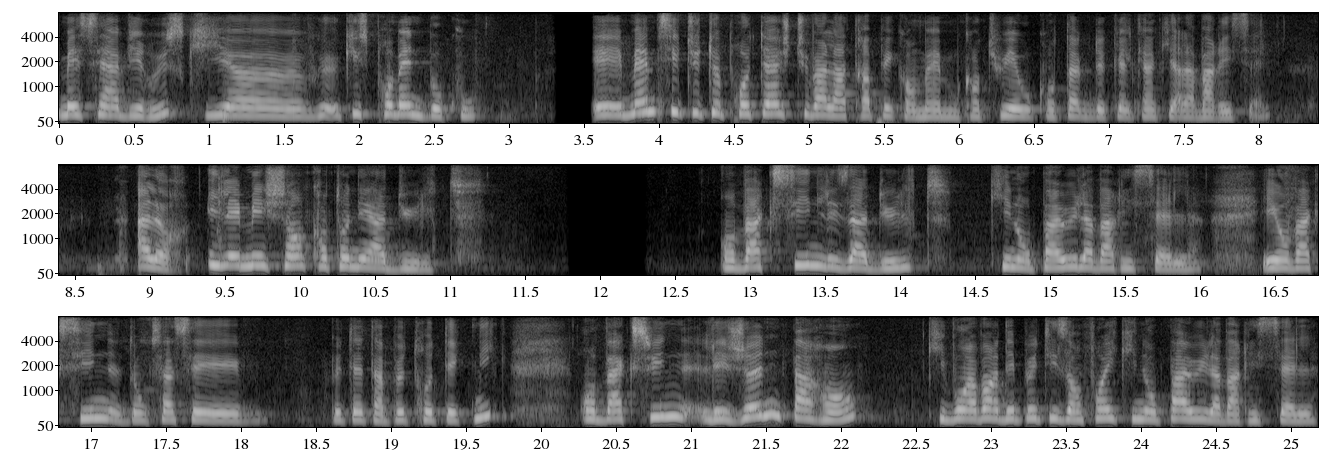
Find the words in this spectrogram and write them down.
Mais c'est un virus qui, euh, qui se promène beaucoup. Et même si tu te protèges, tu vas l'attraper quand même quand tu es au contact de quelqu'un qui a la varicelle. Alors, il est méchant quand on est adulte. On vaccine les adultes qui n'ont pas eu la varicelle. Et on vaccine, donc ça c'est peut-être un peu trop technique, on vaccine les jeunes parents qui vont avoir des petits-enfants et qui n'ont pas eu la varicelle.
